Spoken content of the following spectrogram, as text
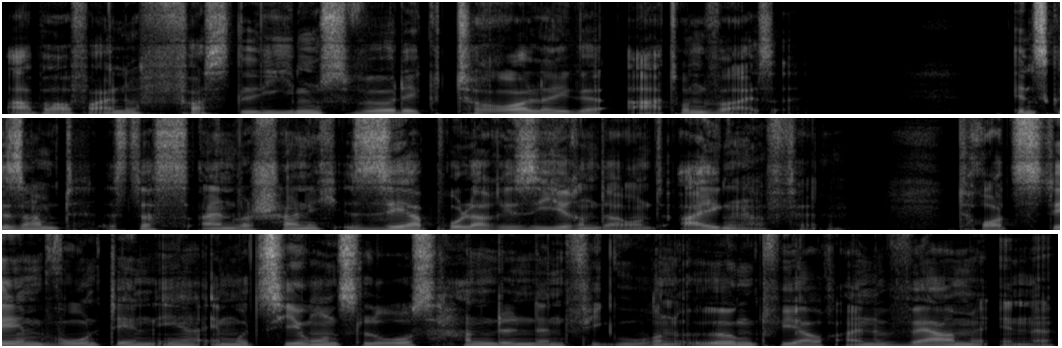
aber auf eine fast liebenswürdig trollige Art und Weise. Insgesamt ist das ein wahrscheinlich sehr polarisierender und eigener Film. Trotzdem wohnt den eher emotionslos handelnden Figuren irgendwie auch eine Wärme inne,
